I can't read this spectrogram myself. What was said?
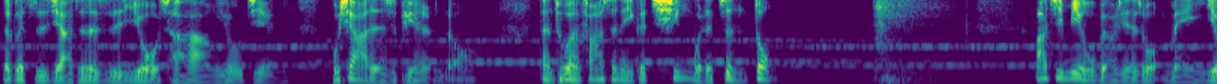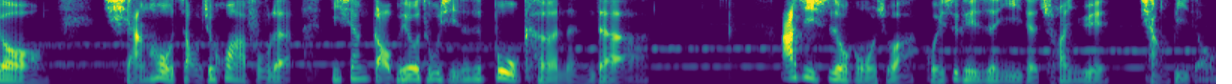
那个指甲真的是又长又尖，不吓人是骗人的哦。但突然发生了一个轻微的震动，阿纪面无表情的说：“没用，墙后早就画符了。你想搞背后突袭，那是不可能的。”阿纪事后跟我说：“啊，鬼是可以任意的穿越墙壁的哦，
